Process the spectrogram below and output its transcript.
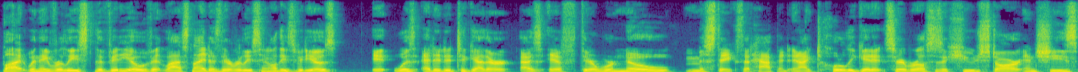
But when they released the video of it last night, as they're releasing all these videos, it was edited together as if there were no mistakes that happened. And I totally get it. Sarah Bareilles is a huge star and she's,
